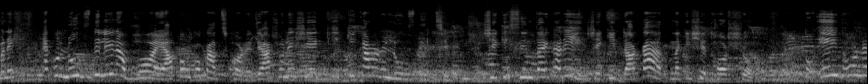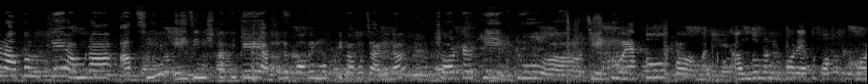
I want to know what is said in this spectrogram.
মানে এখন লুকস দিলেই না ভয়, আতঙ্ক কাজ করে যে আসলে সে কি কি কারণে লুকস দিচ্ছে? সে কি ছিনতাইকারী? সে কি ডাকাত? নাকি সে ধর্ষক? তো এই ধরনের আতঙ্কে আমরা আছি। এই জিনিসটা থেকে আসলে কবে মুক্তি পাবো জানি না। সরকারকে একটু যেহেতু এত মানে আন্দোলনের পরে, এত কষ্টের পর,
